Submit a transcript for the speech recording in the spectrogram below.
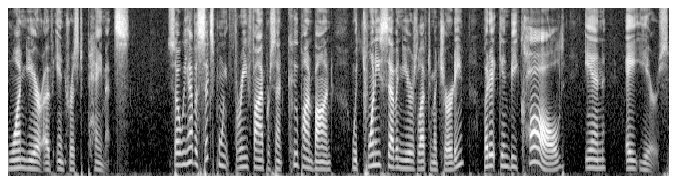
one year of interest payments. So we have a 6.35% coupon bond with 27 years left to maturity, but it can be called in eight years.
